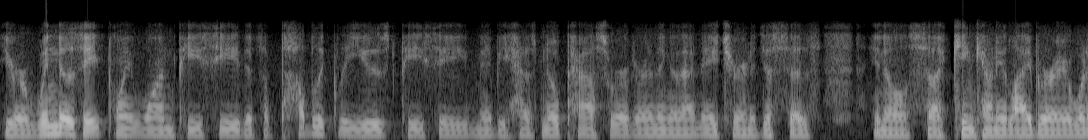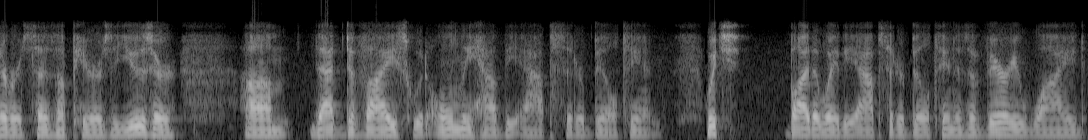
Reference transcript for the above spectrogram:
your Windows 8.1 PC that's a publicly used PC, maybe has no password or anything of that nature, and it just says, you know, King County Library or whatever it says up here as a user, um, that device would only have the apps that are built in, which by the way, the apps that are built in is a very wide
